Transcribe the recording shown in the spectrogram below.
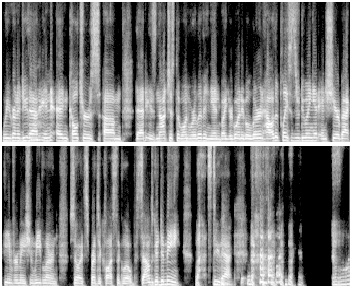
We're going to do that mm-hmm. in, in cultures um, that is not just the one we're living in, but you're going to go learn how other places are doing it and share back the information we've learned so it spreads across the globe. Sounds good to me. Let's do that.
